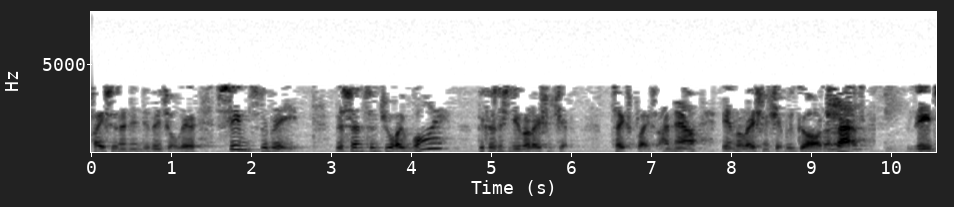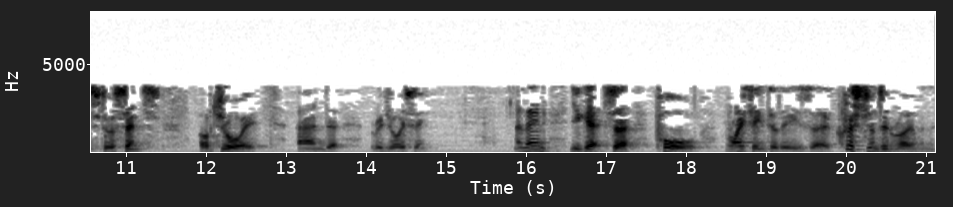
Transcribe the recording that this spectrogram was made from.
place in an individual, there seems to be this sense of joy. Why? Because this new relationship takes place. I'm now in relationship with God, and that leads to a sense of joy and uh, rejoicing. And then you get uh, Paul writing to these uh, Christians in Rome, and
